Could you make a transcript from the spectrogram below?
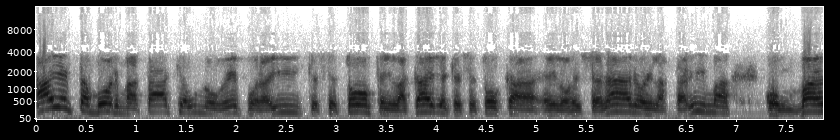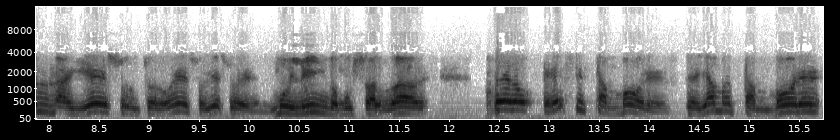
hay el tambor batá que uno ve por ahí, que se toca en la calle, que se toca en los escenarios, en las tarimas, con banda y eso, y todo eso, y eso es muy lindo, muy saludable. Pero esos tambores se llaman tambores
